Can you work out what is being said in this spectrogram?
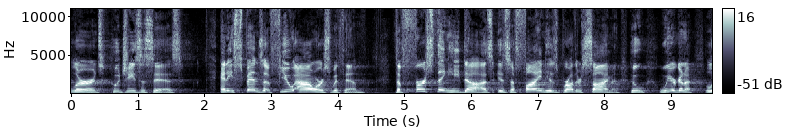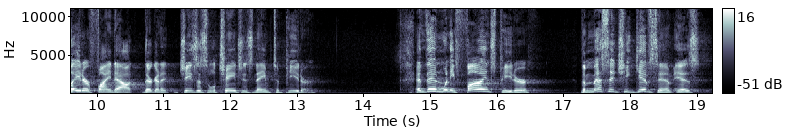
learns who Jesus is, and he spends a few hours with him, the first thing he does is to find his brother Simon, who we are going to later find out they're going to Jesus will change his name to Peter. And then when he finds Peter, the message he gives him is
